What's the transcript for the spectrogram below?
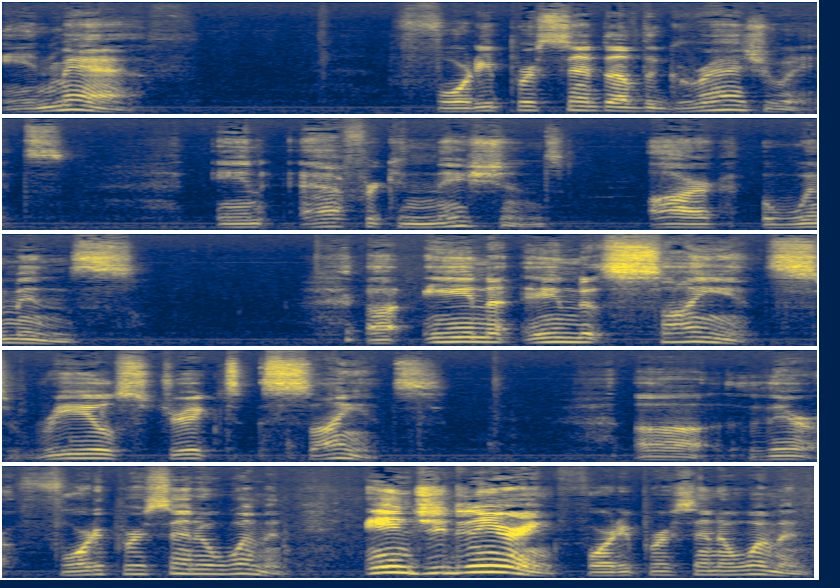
in math, 40% of the graduates in African nations are women's. Uh, in in science, real strict science, uh, there are 40% of women. Engineering, 40% of women.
